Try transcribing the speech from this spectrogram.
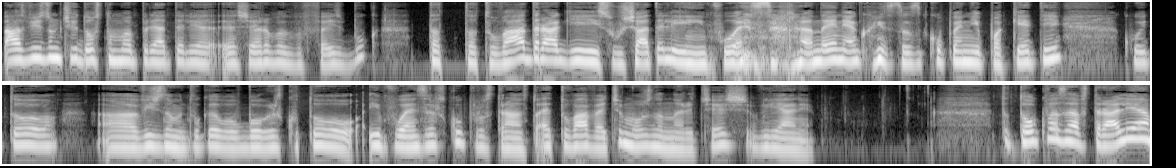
Аз виждам, че доста мои приятели я шерват във Фейсбук. Та, та това, драги слушатели и инфлуенсъра, не някои с купени пакети, които а, виждаме тук в българското инфлуенсърско пространство. Е, това вече може да наречеш влияние. Толкова за Австралия.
